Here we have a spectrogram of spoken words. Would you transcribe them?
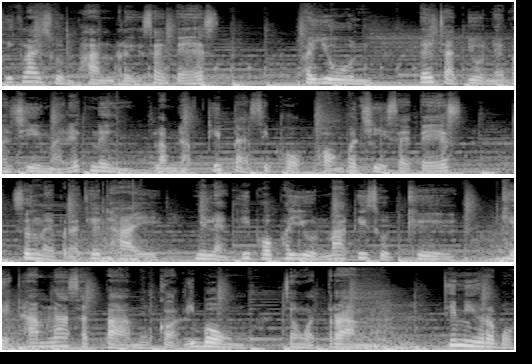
ที่ใกล้สูญพันธุ์หรือไซเตส พยูนได้จัดอยู่ในบัญชีหมายเลขหนึ่งลำดับที่ 86 ของบัญชีไซเตส ซึ่งในประเทศไทยมีแหล่งที่พบพยูนมากที่สุดคือ เขตห้ามล่าสัตว์ป่าหมู่เกาะลิบง จังหวัดตรัง ที่มีระบบ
